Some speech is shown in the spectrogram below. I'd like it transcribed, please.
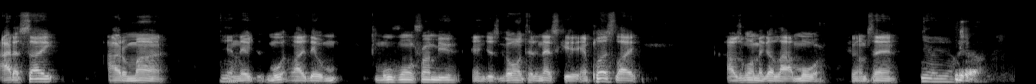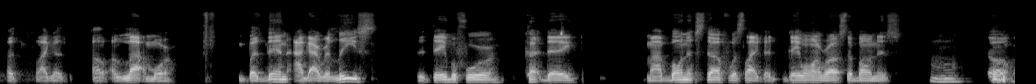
out of sight, out of mind, Yeah. and they just move, like they would move on from you and just go on to the next kid. And plus, like I was going to make a lot more. You feel what I'm saying? yeah, yeah. Yeah. a, like a, a, a lot more. But then I got released the day before cut day. My bonus stuff was like a day one roster bonus. Mhm. So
